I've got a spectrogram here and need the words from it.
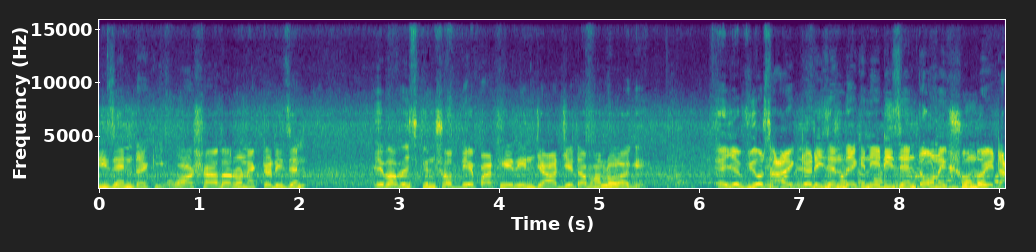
ডিজাইনটা কি? অসাধারণ একটা ডিজাইন এভাবে স্ক্রিনশট দিয়ে পাঠিয়ে দিন, যার যেটা ভালো লাগে। এই যে ভিউর্স আরেকটা ডিজাইন দেখেন, এই ডিজাইনটা অনেক সুন্দর, এটা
